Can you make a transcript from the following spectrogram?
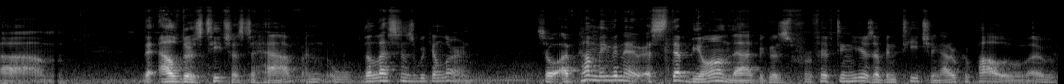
um, the elders teach us to have and the lessons we can learn. So I've come even a, step beyond that because for 15 years I've been teaching out of Kripalu, out of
